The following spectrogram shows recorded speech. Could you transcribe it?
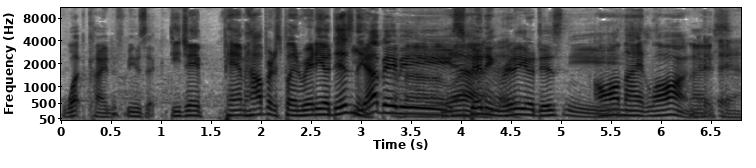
What kind of music? DJ Pam Halpert is playing Radio Disney. Yeah, baby, Yeah. spinning Radio Disney all night long. Nice. Yeah.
